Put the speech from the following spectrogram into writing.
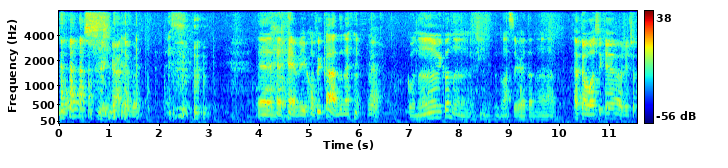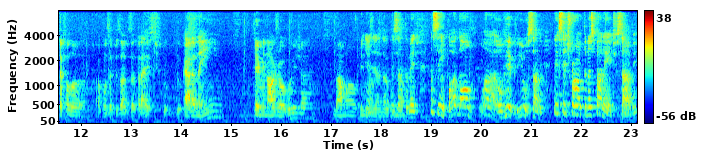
Nossa! Caramba. É, é meio complicado, né? é. Konami, Konami. Não acerta nada. É, tem um lance que a gente até falou alguns episódios atrás, tipo, do cara nem terminar o jogo e já dar uma opinião. Já dá opinião. Exatamente. Assim, pode dar um, uma- um review, sabe? Tem que ser de forma transparente, sabe?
